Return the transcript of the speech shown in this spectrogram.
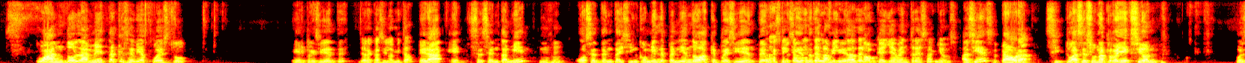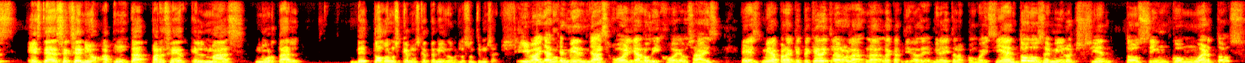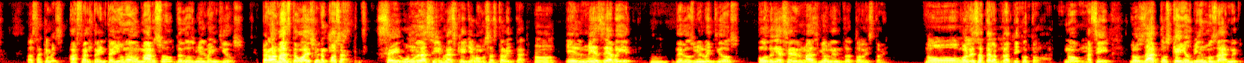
Cuando la meta que se había puesto el presidente Ya era casi la mitad. era 60 mil o 75 mil, dependiendo a qué presidente o Prácticamente te la mitad de ¿no? lo que lleva en tres años. Así es. Ahora, si tú haces una proyección, pues este sexenio apunta para ser el más mortal de todos los que hemos que tenido en los últimos años. Y vaya ¿No? que miren, ya Joel ya lo dijo, ¿eh? O sea, es, es mira, para que te quede claro la, la, la cantidad, ¿eh? Mira, ahí te la pongo ahí. 112.805 muertos. ¿Hasta qué mes? Hasta el 31 de marzo de 2022. Pero además te voy a decir una cosa. Según las cifras que llevamos hasta ahorita, el mes de abril Mm. de 2022 podría ser el más violento de toda la historia. No, Con eso te la platico todo, ¿no? Así, los datos que ellos mismos dan, ¿eh?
